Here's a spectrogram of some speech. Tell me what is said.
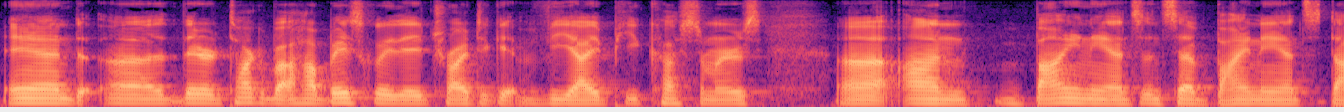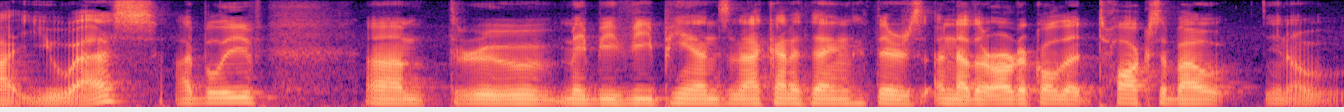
And uh, they're talking about how basically they tried to get VIP customers uh, on Binance instead of Binance.us, I believe. Um, through maybe VPNs and that kind of thing. There's another article that talks about you know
